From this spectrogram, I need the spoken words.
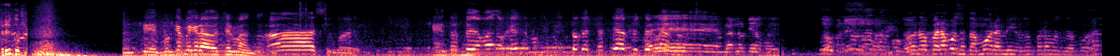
Rico. ¿Qué? ¿Por qué me grabas, hermano? Ah, su madre. Que no estoy llamando gente porque me toca chatear, pues, hermano. Eh, no, no paramos a Zamora, amigo. No paramos a Zamora.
